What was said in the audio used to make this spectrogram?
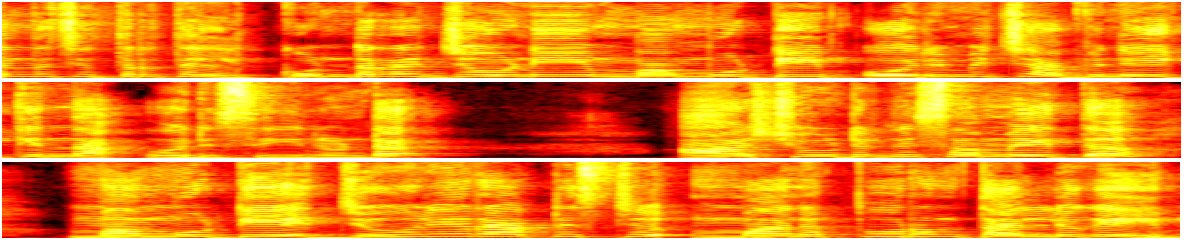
എന്ന ചിത്രത്തിൽ കുണ്ടറ ജോണിയും മമ്മൂട്ടിയും ഒരുമിച്ച് അഭിനയിക്കുന്ന ഒരു സീനുണ്ട്. ആ ഷൂട്ടിന് സമയത്ത് മമ്മൂട്ടിയെ ജൂനിയർ ആർട്ടിസ്റ്റ് മനഃപൂർവം തല്ലുകയും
